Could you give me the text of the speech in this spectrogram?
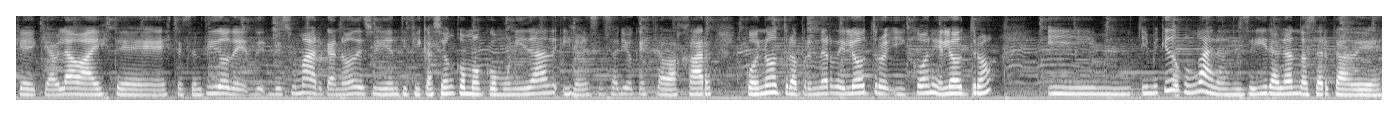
que, que hablaba este, este sentido de, de- su marca, ¿no? de su identificación como comunidad y lo necesario que es trabajar con otro, aprender del otro y con el otro. Y, y me quedo con ganas de seguir hablando acerca de,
